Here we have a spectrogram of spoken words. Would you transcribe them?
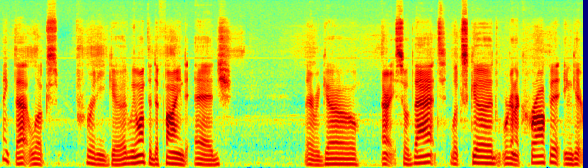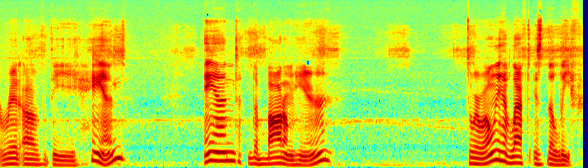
I think that looks pretty good. We want the defined edge. There we go. All right, so that looks good. We're gonna crop it and get rid of the hand and the bottom here. So where we only have left is the leaf.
